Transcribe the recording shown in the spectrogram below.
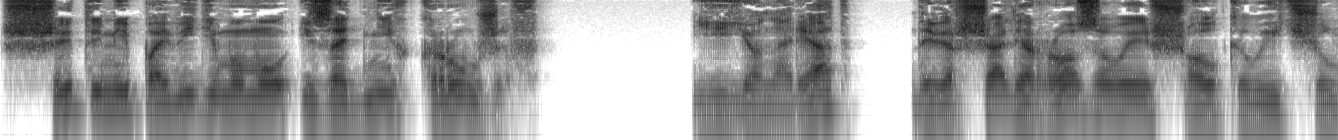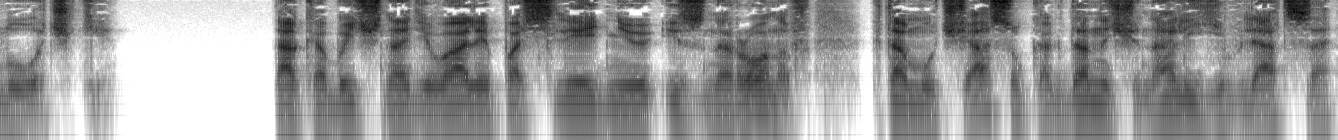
сшитыми, по-видимому, из одних кружев. Ее наряд довершали розовые шелковые чулочки. Так обычно одевали последнюю из нейронов к тому часу, когда начинали являться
